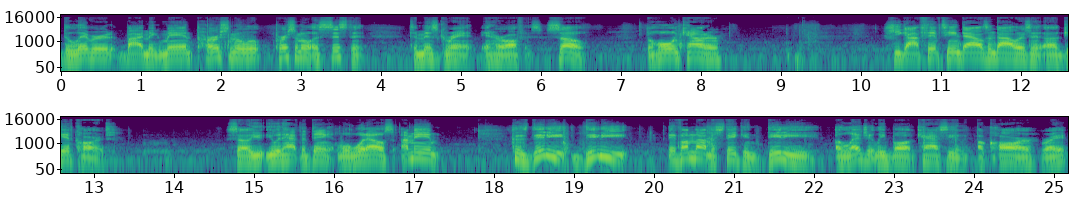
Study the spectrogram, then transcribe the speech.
delivered by McMahon personal personal assistant to Miss Grant in her office. So, the whole encounter she got $15,000 in uh, gift cards. So you, you would have to think, well, what else? I mean, because Diddy, Diddy, if I'm not mistaken, Diddy allegedly bought Cassie a, a car, right?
